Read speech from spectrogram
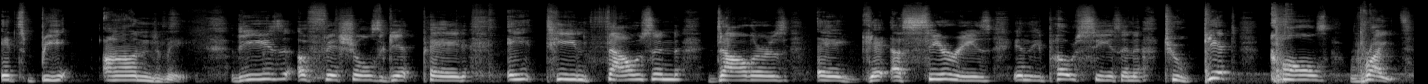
It's beyond me. These officials get paid $18,000 a, a series in the postseason to get calls right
